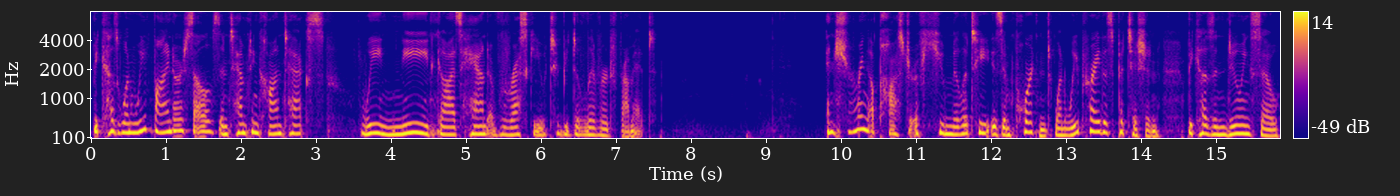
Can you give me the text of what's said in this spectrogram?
because when we find ourselves in tempting contexts, we need God's hand of rescue to be delivered from it. Ensuring a posture of humility is important when we pray this petition because in doing so,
